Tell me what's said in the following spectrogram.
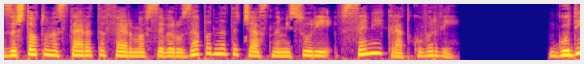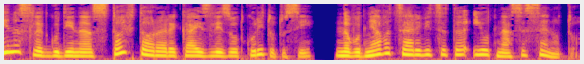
защото на старата ферма в северо-западната част на Мисури все ни кратко върви. Година след година 102 река излиза от коритото си, наводнява царевицата и отнася сеното.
